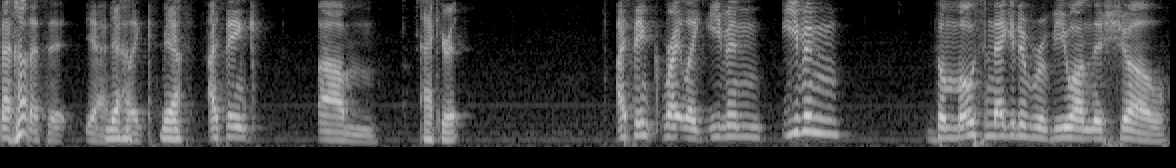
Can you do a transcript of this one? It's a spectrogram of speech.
That's that's it. Yeah. Yeah, Like yeah. it's. I think. Um. accurate I think right. Like even even the most negative review on this show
